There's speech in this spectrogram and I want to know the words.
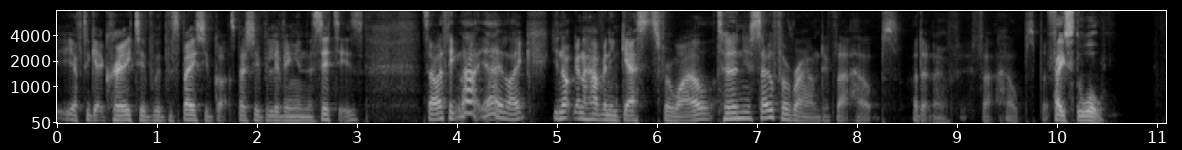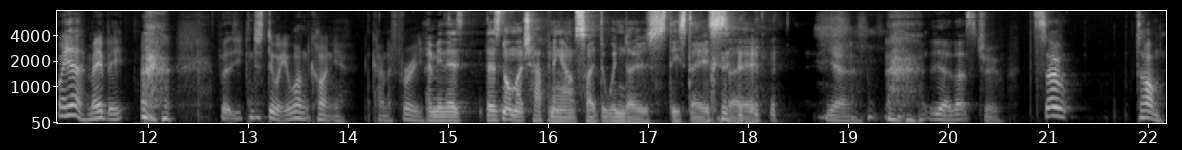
you have to get creative with the space you've got, especially if you're living in the cities. So I think that, yeah, like you're not going to have any guests for a while. Turn your sofa round if that helps. I don't know if, if that helps, but Face the wall. well, yeah, maybe. but you can just do what you want, can't you? Kind of free. I mean, there's there's not much happening outside the windows these days, so Yeah, yeah, that's true. So, Tom,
